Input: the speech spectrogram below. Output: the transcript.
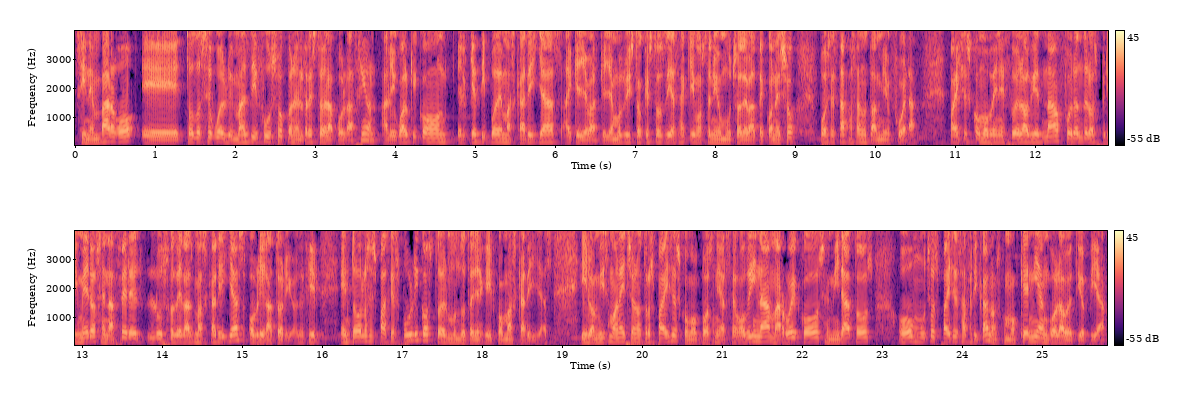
Sin embargo, eh, todo se vuelve más difuso con el resto de la población, al igual que con el qué tipo de mascarillas hay que llevar, que ya hemos visto que estos días aquí hemos tenido mucho debate con eso, pues está pasando también fuera. Países como Venezuela o Vietnam fueron de los primeros en hacer el uso de las mascarillas obligatorio, es decir, en todos los espacios públicos todo el mundo tenía que ir con mascarillas. Y lo mismo han hecho en otros países como Bosnia y Herzegovina, Marruecos, Emiratos o muchos países africanos como Kenia, Angola o Etiopía.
